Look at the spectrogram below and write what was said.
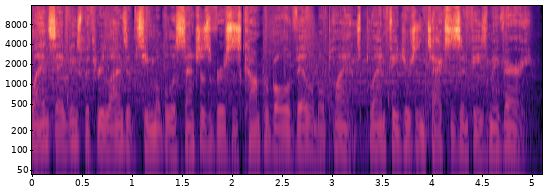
Plan savings with three lines of T Mobile Essentials versus comparable available plans. Plan features and taxes and fees may vary.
